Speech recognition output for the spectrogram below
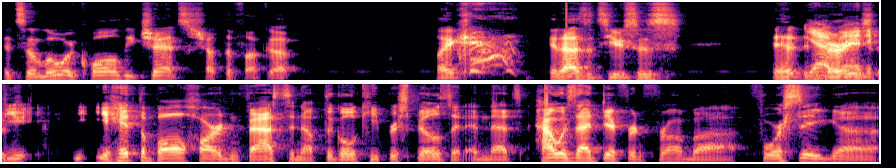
It's a lower quality chance. Shut the fuck up. Like, it has its uses it, yeah, man. If you you hit the ball hard and fast enough, the goalkeeper spills it, and that's how is that different from uh, forcing uh,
